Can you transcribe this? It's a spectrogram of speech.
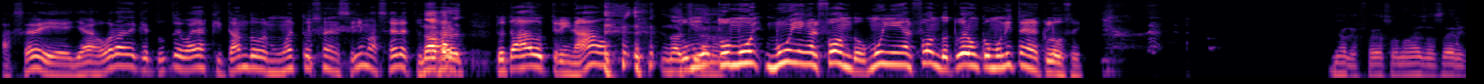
Hacer, eh, ya es hora de que tú te vayas quitando el muerto ese de encima, hacer. Tú, No, estás, pero. tú estás adoctrinado. No, tú, chico, no. tú muy, muy en el fondo, muy en el fondo, tú eres un comunista en el closet. No, que feo sonó eso, serio.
